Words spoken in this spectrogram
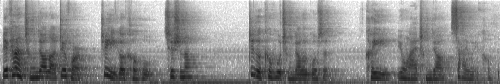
别看成交了这会儿这一个客户，其实呢，这个客户成交的故事可以用来成交下一位客户。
